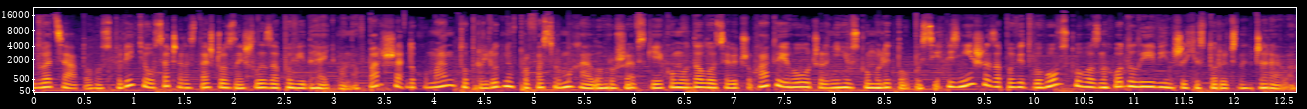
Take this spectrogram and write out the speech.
20-го століття. Усе через те, що знайшли заповіт гетьмана. Вперше документ оприлюднив професор Михайло Грушевський, якому вдалося відшукати його у Чернігівському літописі. Пізніше заповіт Виговського знаходили і в інших історичних джерелах.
